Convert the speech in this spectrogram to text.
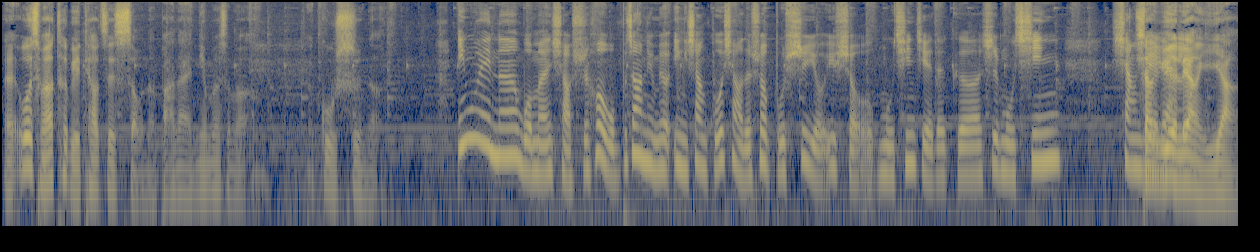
呃，为什么要特别挑这首呢？巴奈，你有没有什么故事呢？因为呢，我们小时候，我不知道你有没有印象，国小的时候不是有一首母亲节的歌，是母亲像像月亮一样。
